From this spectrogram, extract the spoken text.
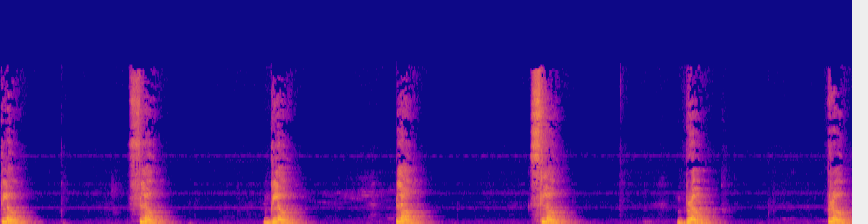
clur, fleur, glur, plur, slur, brr, crow,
